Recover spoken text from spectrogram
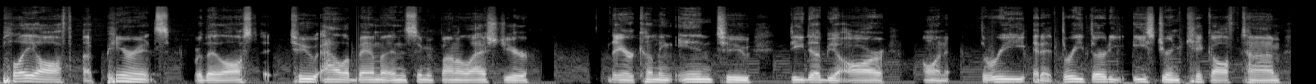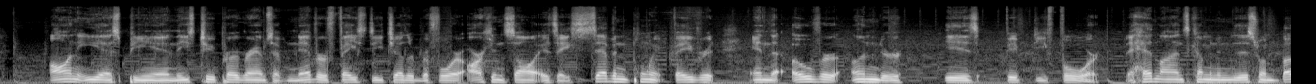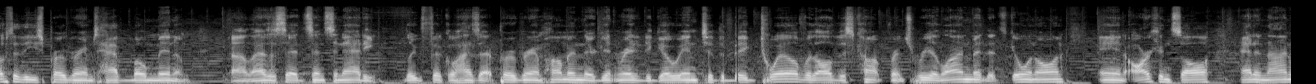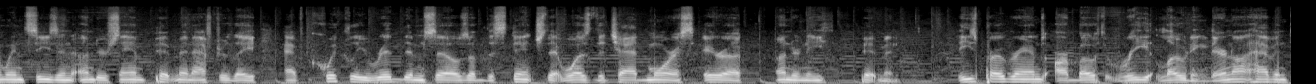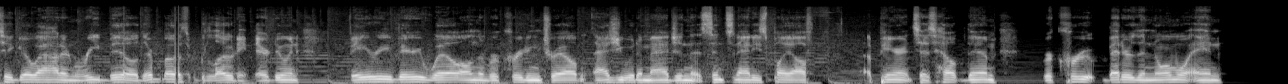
playoff appearance where they lost to Alabama in the semifinal last year. They are coming into DWR on three at a 3:30 Eastern kickoff time on ESPN. These two programs have never faced each other before. Arkansas is a seven point favorite, and the over under is 54. The headlines coming into this one both of these programs have momentum. Uh, as I said, Cincinnati Luke Fickell has that program humming. They're getting ready to go into the Big 12 with all this conference realignment that's going on. And Arkansas had a nine win season under Sam Pittman after they have quickly rid themselves of the stench that was the Chad Morris era underneath Pittman. These programs are both reloading. They're not having to go out and rebuild, they're both reloading. They're doing very, very well on the recruiting trail. As you would imagine, that Cincinnati's playoff appearance has helped them recruit better than normal. And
